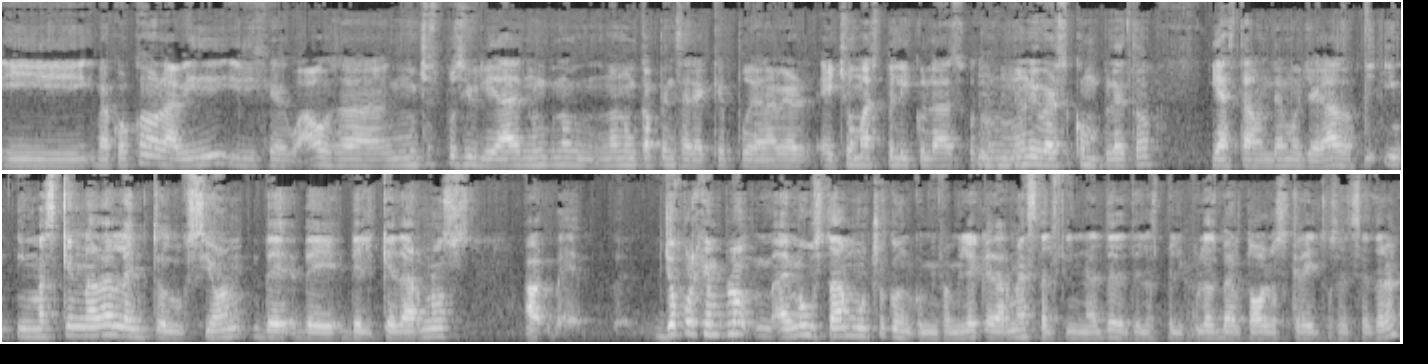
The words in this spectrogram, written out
Y me acuerdo cuando la vi y dije, wow, o sea, hay muchas posibilidades. No, no- no nunca pensaría que pudieran haber hecho más películas, otro, un universo completo y hasta dónde hemos llegado. Y, y- y más que nada la introducción de, de- del quedarnos... a- eh, yo, por ejemplo, a mí me gustaba mucho con, con mi familia quedarme hasta el final de, de las películas, ver todos los créditos, etcétera.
